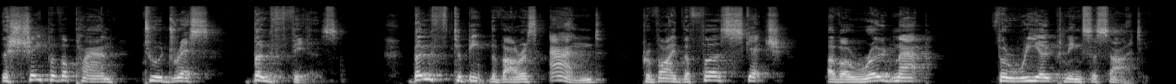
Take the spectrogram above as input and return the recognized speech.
the shape of a plan to address both fears, both to beat the virus and provide the first sketch of a roadmap for reopening society,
